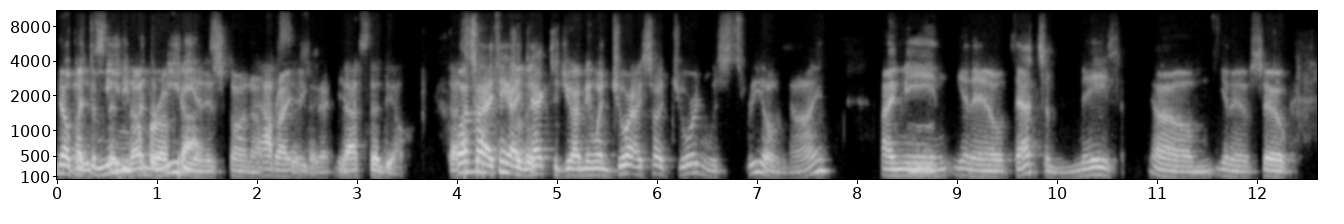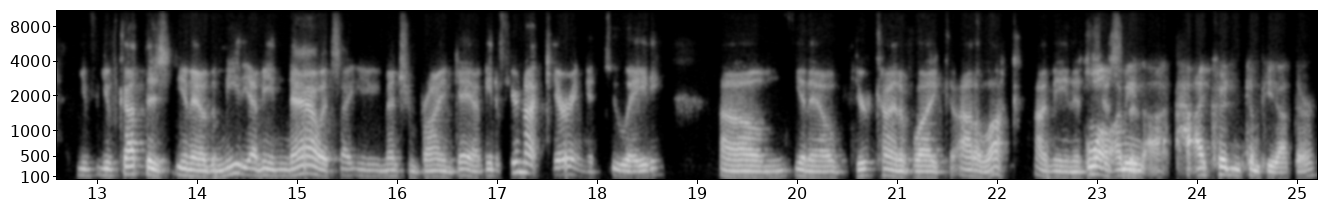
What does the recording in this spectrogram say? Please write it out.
No, but, the median, but the median has gone up, Absolutely. right? Exactly. That's the deal. That's, well, that's why I think so I texted you. I mean, when Jordan, I saw Jordan was 309. I mm-hmm. mean, mm-hmm. you know, that's amazing. Um, you know, so you've you've got this, you know, the media. I mean, now it's like you mentioned Brian Gay. I mean, if you're not carrying at 280, um, you know, you're kind of like out of luck. I mean, it's well, I mean, I, I, couldn't compete out there.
